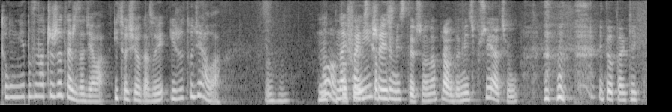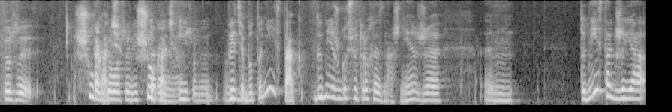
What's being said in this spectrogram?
to u mnie to znaczy, że też zadziała. I co się okazuje? I że to działa. No, No, to, to jest najfajniejsze jest optymistyczne, naprawdę, mieć przyjaciół. I to takich, którzy szukać, tak szukać. starania, I żeby- mhm. wiecie, bo to nie jest tak, ty mnie już Gosiu trochę znasz, nie? Że ym, to nie jest tak, że ja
